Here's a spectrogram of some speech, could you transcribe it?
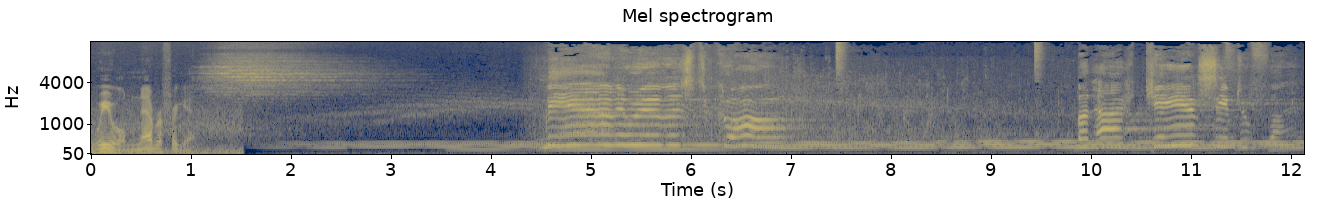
we will never forget. Many rivers to cross, but I can't seem to find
